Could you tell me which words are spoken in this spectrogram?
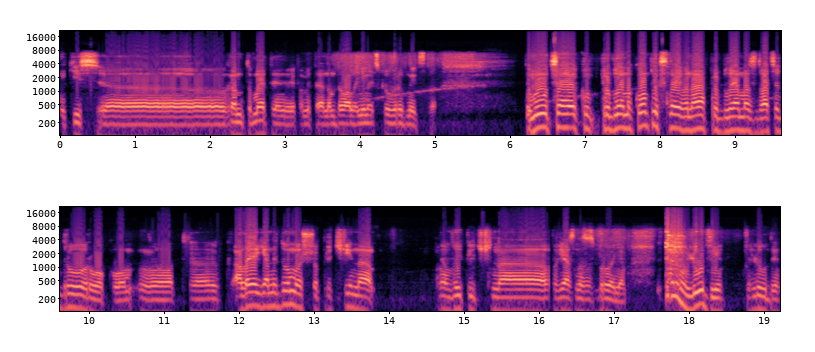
якісь е- гранатомети, я пам'ятаю, нам давали німецького виробництва. Тому це проблема комплексна, і вона проблема з 22-го року. От, е, але я не думаю, що причина виключно пов'язана з озброєнням. люди, люди,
